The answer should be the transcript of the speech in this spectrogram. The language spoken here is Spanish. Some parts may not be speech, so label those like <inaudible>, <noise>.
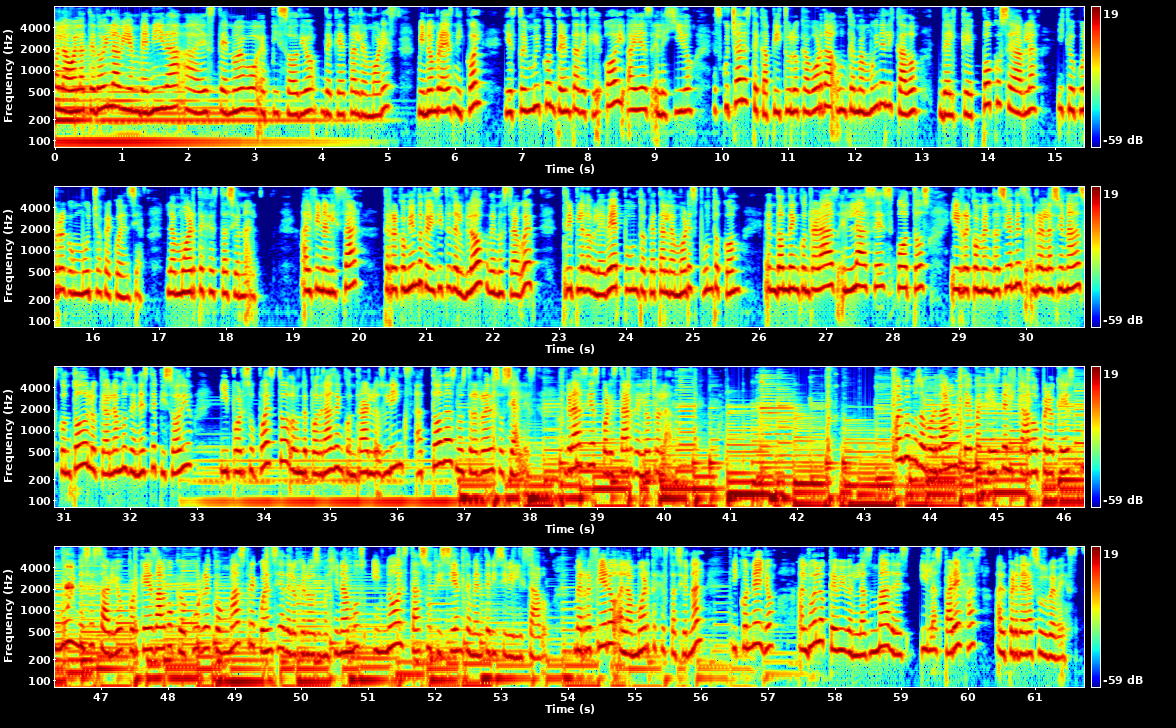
Hola, hola, te doy la bienvenida a este nuevo episodio de ¿Qué tal de amores? Mi nombre es Nicole y estoy muy contenta de que hoy hayas elegido escuchar este capítulo que aborda un tema muy delicado del que poco se habla y que ocurre con mucha frecuencia la muerte gestacional. Al finalizar, te recomiendo que visites el blog de nuestra web www.quetalamores.com en donde encontrarás enlaces, fotos y recomendaciones relacionadas con todo lo que hablamos en este episodio y por supuesto donde podrás encontrar los links a todas nuestras redes sociales. Gracias por estar del otro lado. Hoy vamos a abordar un tema que es delicado pero que es muy necesario porque es algo que ocurre con más frecuencia de lo que nos imaginamos y no está suficientemente visibilizado. Me refiero a la muerte gestacional y con ello al duelo que viven las madres y las parejas al perder a sus bebés.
